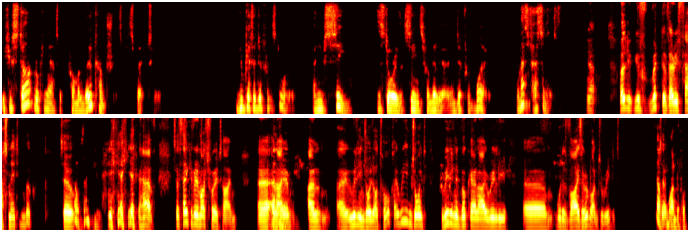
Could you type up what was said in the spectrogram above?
if you start looking at it from a low country's perspective, you get a different story. and you see the story that seems familiar in a different way. And that's fascinating. Yeah. Well, you, have written a very fascinating book. So, oh, thank you. yeah, yeah, you have. So, thank you very much for your time. Uh, and I, I, I really enjoyed our talk. I really enjoyed reading the book, and I really um, would advise everyone to read it. Oh, so, wonderful.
